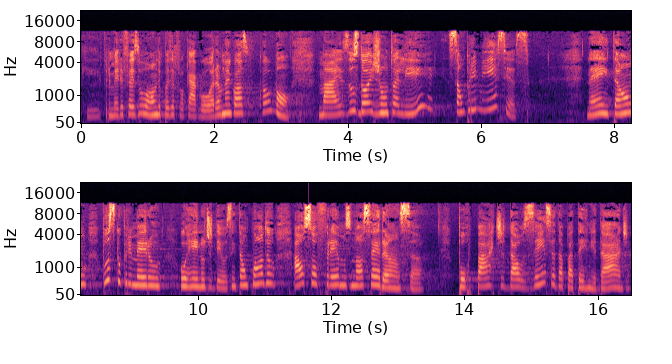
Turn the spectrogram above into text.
Que primeiro ele fez o homem, depois ele falou que agora o negócio ficou bom. Mas os dois juntos ali são primícias. Né? Então, busca primeiro o reino de Deus. Então, quando ao sofrermos nossa herança, por parte da ausência da paternidade,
